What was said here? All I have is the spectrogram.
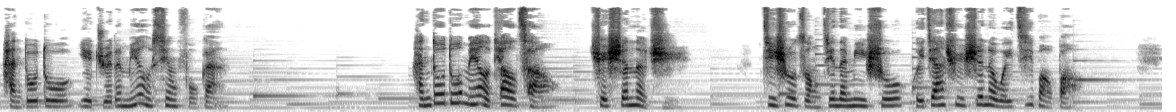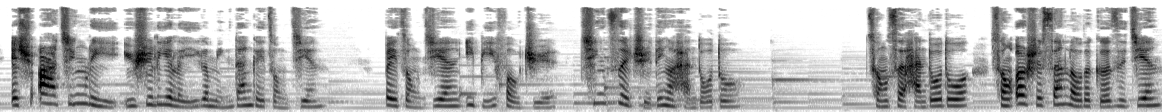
韩多多也觉得没有幸福感。韩多多没有跳槽，却升了职，技术总监的秘书回家去生了维基宝宝，HR 经理于是列了一个名单给总监，被总监一笔否决，亲自指定了韩多多。从此，韩多多从二十三楼的格子间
